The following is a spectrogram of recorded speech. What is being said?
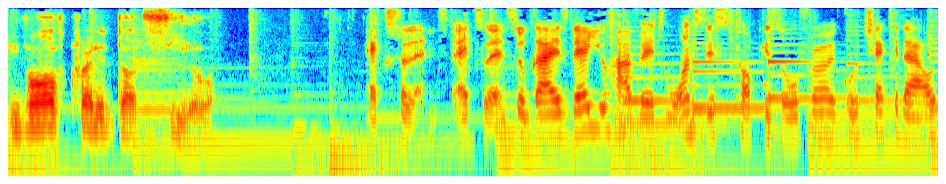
evolvecredit.co. Excellent, excellent. So, guys, there you have it. Once this talk is over, go check it out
